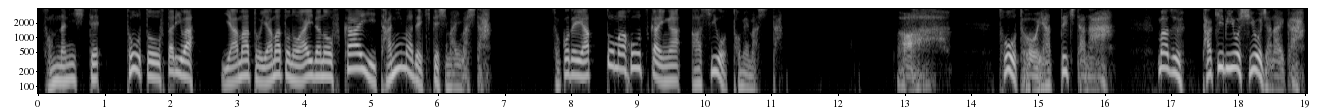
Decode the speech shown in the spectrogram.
そんなにしてとうとう二人は山と山との間の深い谷まで来てしまいました。そこでやっと魔法使いが足を止めました。ああとうとうやってきたな。まず焚き火をしようじゃないか。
